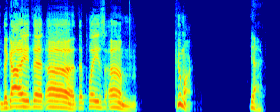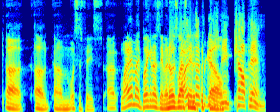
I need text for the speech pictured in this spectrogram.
the guy that uh that plays um Kumar. Yeah. Uh, uh, um, what's his face? Uh, why am I blanking on his name? I know his last Why name did is I forget Patel. his name? Kal Penn.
